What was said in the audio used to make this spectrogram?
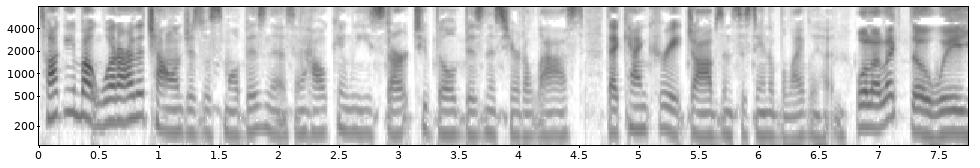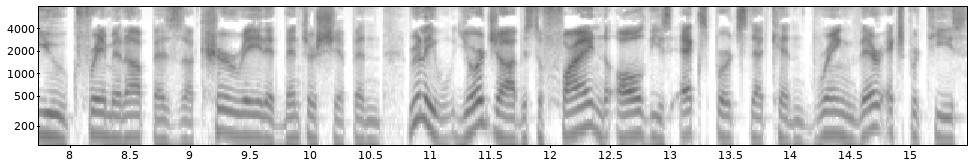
talking about what are the challenges with small business and how can we start to build business here to last that can create jobs and sustainable livelihood. Well, I like the way you frame it up as a curated mentorship, and really your job is to find all these experts that can bring their expertise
